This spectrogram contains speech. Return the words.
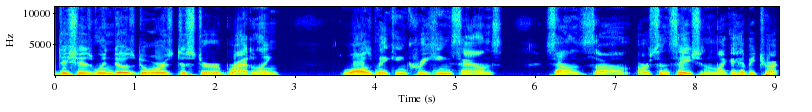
Dishes, windows, doors disturbed, rattling. Walls making creaking sounds. Sounds um, or sensation like a heavy truck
